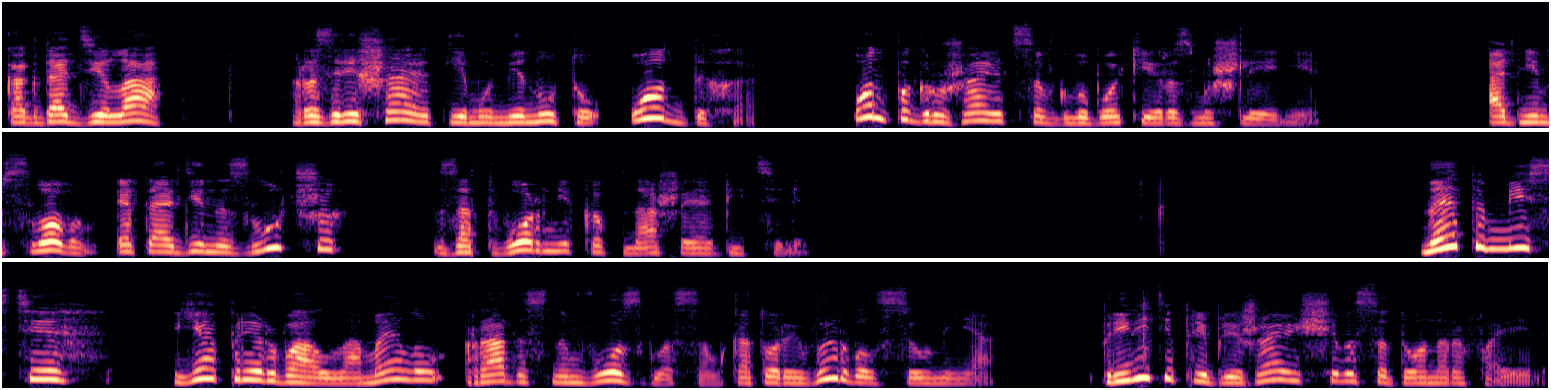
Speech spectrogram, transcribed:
Когда дела разрешают ему минуту отдыха, он погружается в глубокие размышления. Одним словом, это один из лучших затворников нашей обители. На этом месте я прервал Ламелу радостным возгласом, который вырвался у меня при виде приближающегося Дона Рафаэля.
